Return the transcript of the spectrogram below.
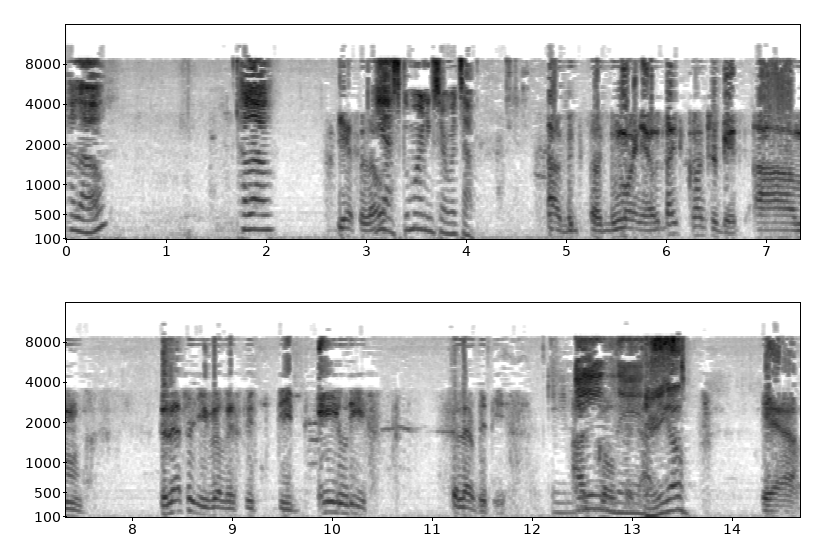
Hello? Hello? Yes, hello? Yes, good morning, sir. What's up? Uh, good, uh, good morning. I would like to contribute. Um, the lesser evil is the, the A-list celebrities. I'll go for that. There you go. Yeah.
